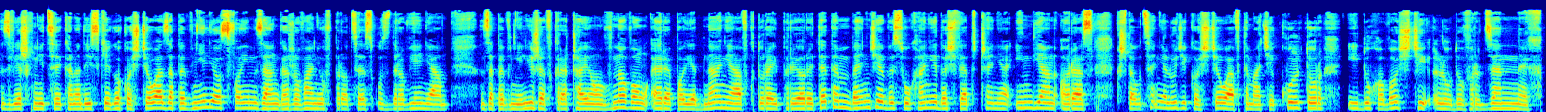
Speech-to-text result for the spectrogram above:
Zwierzchnicy kanadyjskiego kościoła zapewnili o swoim zaangażowaniu w proces uzdrowienia. Zapewnili, że wkraczają w nową erę pojednania, w której priorytetem będzie wysłuchanie doświadczenia Indian oraz kształcenie ludzi kościoła w temacie kultur i duchowości ludów rdzennych.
